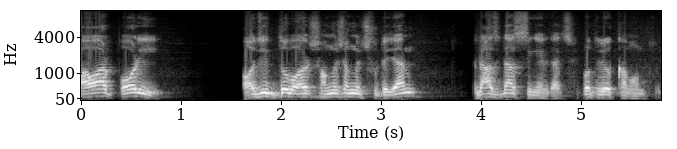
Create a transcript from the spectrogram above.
পাওয়ার পরই অজিত দোবল সঙ্গে সঙ্গে ছুটে যান রাজনাথ সিং এর কাছে, প্রতিরক্ষা মন্ত্রী।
